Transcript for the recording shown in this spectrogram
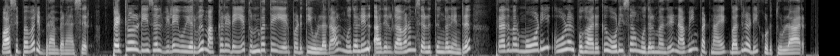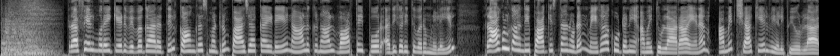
வாசிப்பவர் இப்ராம் பெனாசிர். பெட்ரோல் டீசல் விலை உயர்வு மக்களிடையே துன்பத்தை ஏற்படுத்தியுள்ளதால் முதலில் அதில் கவனம் செலுத்துங்கள் என்று பிரதமர் மோடி ஊழல் புகாருக்கு ஒடிசா முதல் மந்திரி நவீன் பட்நாயக் பதிலடி கொடுத்துள்ளார். ரஃபேல் முறைகேடு விவகாரத்தில் காங்கிரஸ் மற்றும் பாஜக இடையே நாளுக்கு நாள் வார்த்தை போர் அதிகரித்து வரும் நிலையில் ராகுல் காந்தி பாகிஸ்தானுடன் மெகா கூட்டணி அமைத்துள்ளாரா என அமித் ஷா கேள்வி எழுப்பியுள்ளார்.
